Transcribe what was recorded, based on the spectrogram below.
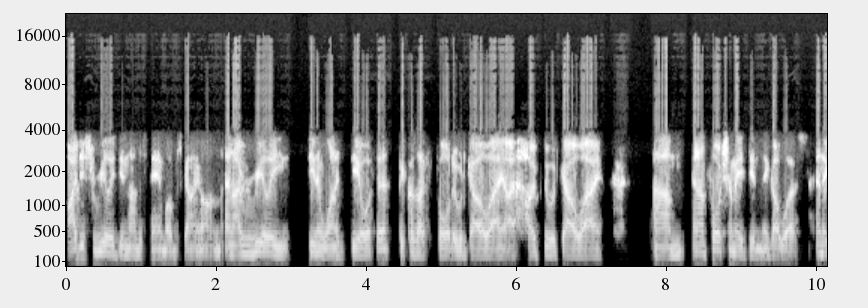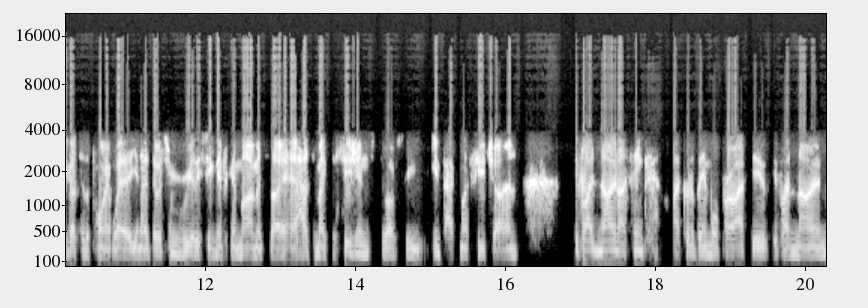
I just really didn't understand what was going on, and I really didn't want to deal with it because I thought it would go away. I hoped it would go away, um, and unfortunately, it didn't. It got worse, and it got to the point where you know there were some really significant moments that I had to make decisions to obviously impact my future, and if I'd known, I think I could have been more proactive. If I'd known,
